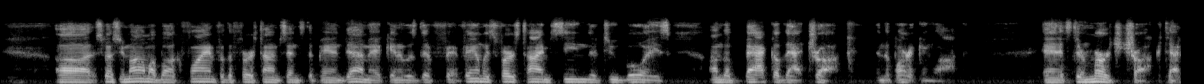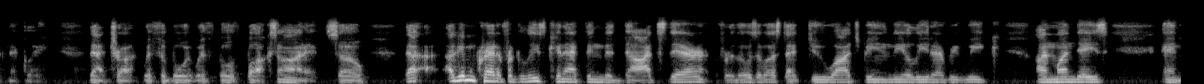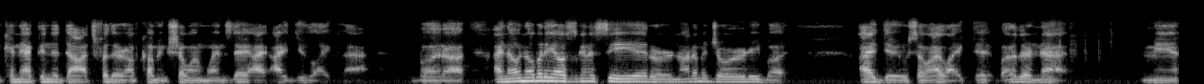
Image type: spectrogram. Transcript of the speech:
uh, especially Mama Buck, flying for the first time since the pandemic, and it was fa- family's first time seeing their two boys on the back of that truck in the parking lot, and it's their merch truck technically. That truck with the boy with both bucks on it. So that I'll give them credit for at least connecting the dots there for those of us that do watch Being the Elite every week on Mondays and connecting the dots for their upcoming show on Wednesday. I, I do like that. But uh, I know nobody else is going to see it or not a majority, but I do. So I liked it. But other than that, man.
